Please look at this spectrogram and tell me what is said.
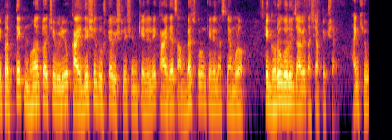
हे प्रत्येक महत्त्वाचे व्हिडिओ कायदेशीरदृष्ट्या विश्लेषण केलेले कायद्याचा अभ्यास करून केलेले असल्यामुळं हे घरोघरी जावेत अशी अपेक्षा आहे. थँक्यू.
